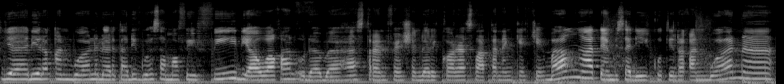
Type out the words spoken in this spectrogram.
jadi rekan buana dari tadi gue sama Vivi di awal kan udah bahas tren fashion dari Korea Selatan yang kece banget yang bisa diikutin rekan buana.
